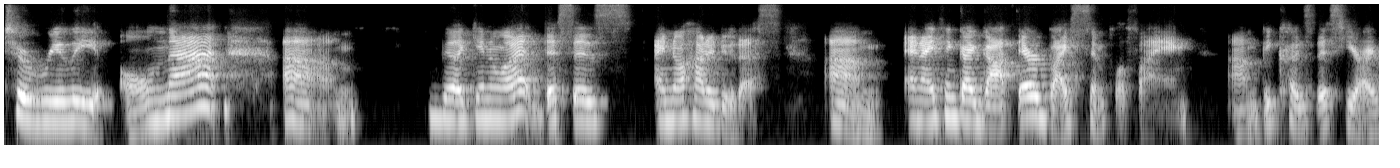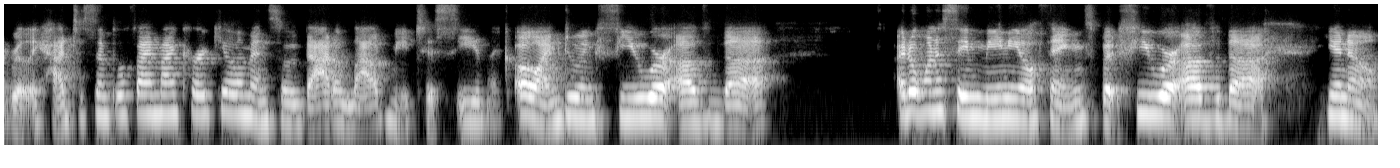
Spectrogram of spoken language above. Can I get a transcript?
to really own that. Um, be like, you know what, this is, I know how to do this. Um, and I think I got there by simplifying um, because this year I really had to simplify my curriculum. And so that allowed me to see, like, oh, I'm doing fewer of the, I don't want to say menial things, but fewer of the, you know,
